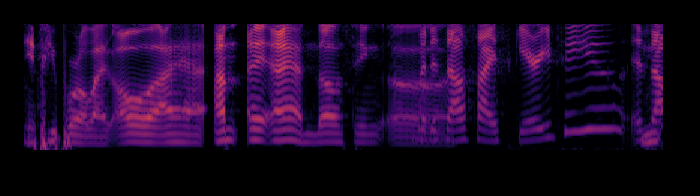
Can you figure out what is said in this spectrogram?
And people are like, "Oh, I have, I'm, I I have nothing." Uh, But is outside scary to you? Is n-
